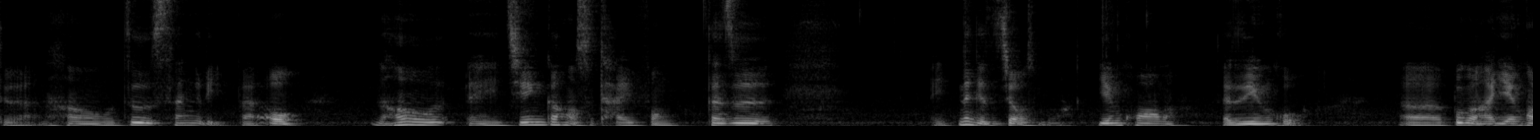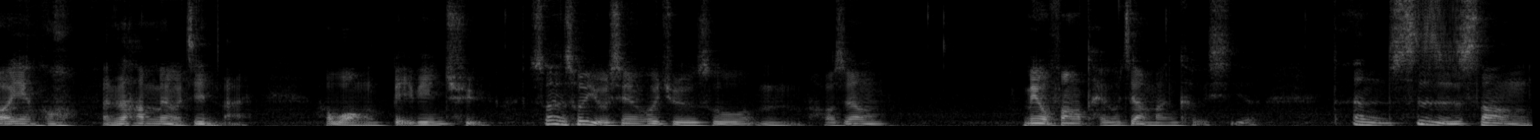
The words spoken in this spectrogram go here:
对啊。然后这三个礼拜哦。然后，诶，今天刚好是台风，但是，那个是叫什么？烟花吗？还是烟火？呃，不管它烟花烟火，反正它没有进来，它往北边去。虽然说有些人会觉得说，嗯，好像没有放到台风这样蛮可惜的，但事实上，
